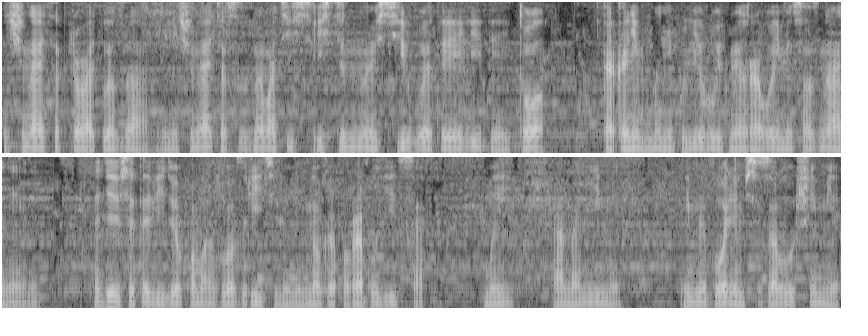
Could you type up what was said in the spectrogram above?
начинайте открывать глаза и начинайте осознавать истинную силу этой элиты и то, как они манипулируют мировыми сознаниями. Надеюсь, это видео помогло зрителю немного пробудиться. Мы анонимы, и мы боремся за лучший мир.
